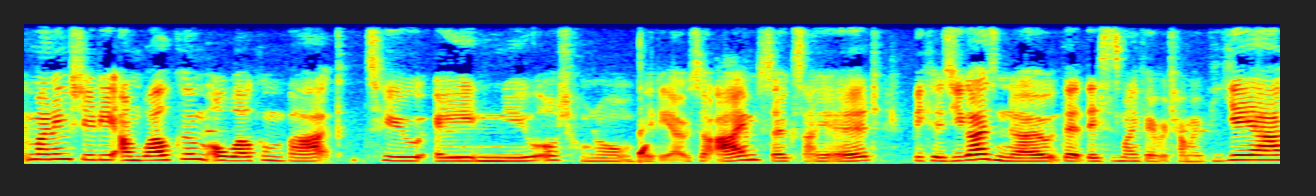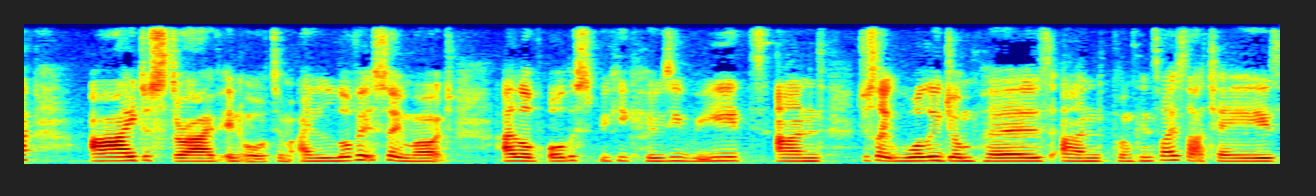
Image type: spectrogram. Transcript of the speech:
my name's Jodie and welcome or welcome back to a new autumnal video. So I'm so excited because you guys know that this is my favourite time of year. I just thrive in autumn. I love it so much. I love all the spooky cozy reads and just like woolly jumpers and pumpkin spice lattes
